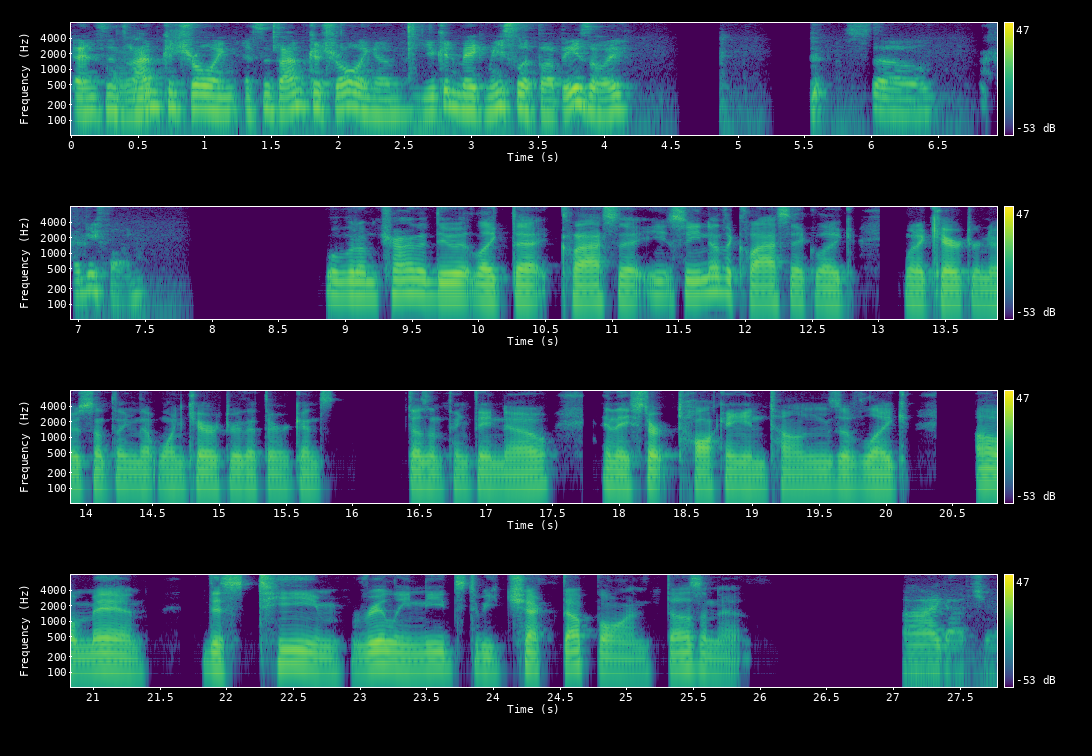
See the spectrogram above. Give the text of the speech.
And since Oh. I'm controlling, and since I'm controlling him, you can make me slip up easily. So that'd be fun. Well, but I'm trying to do it like that classic. So you know the classic, like when a character knows something that one character that they're against doesn't think they know, and they start talking in tongues of like, "Oh man, this team really needs to be checked up on, doesn't it?" I got you.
